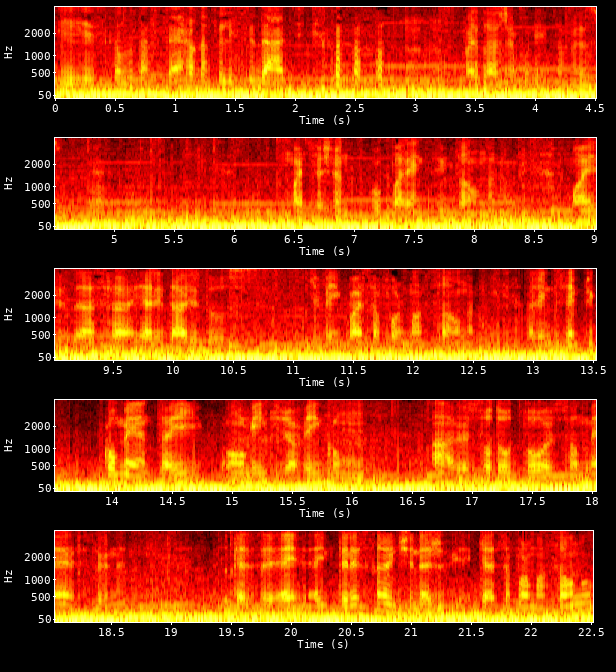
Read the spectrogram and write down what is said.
E estamos na Serra da Felicidade. Uhum, paisagem é bonita mesmo. É. Mas fechando o parênteses então, né? Mas dessa realidade dos que vem com essa formação, né? A gente sempre comenta aí com alguém que já vem com ah, eu sou doutor, sou mestre, né? Quer dizer, é, é interessante, né? Que essa formação não,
